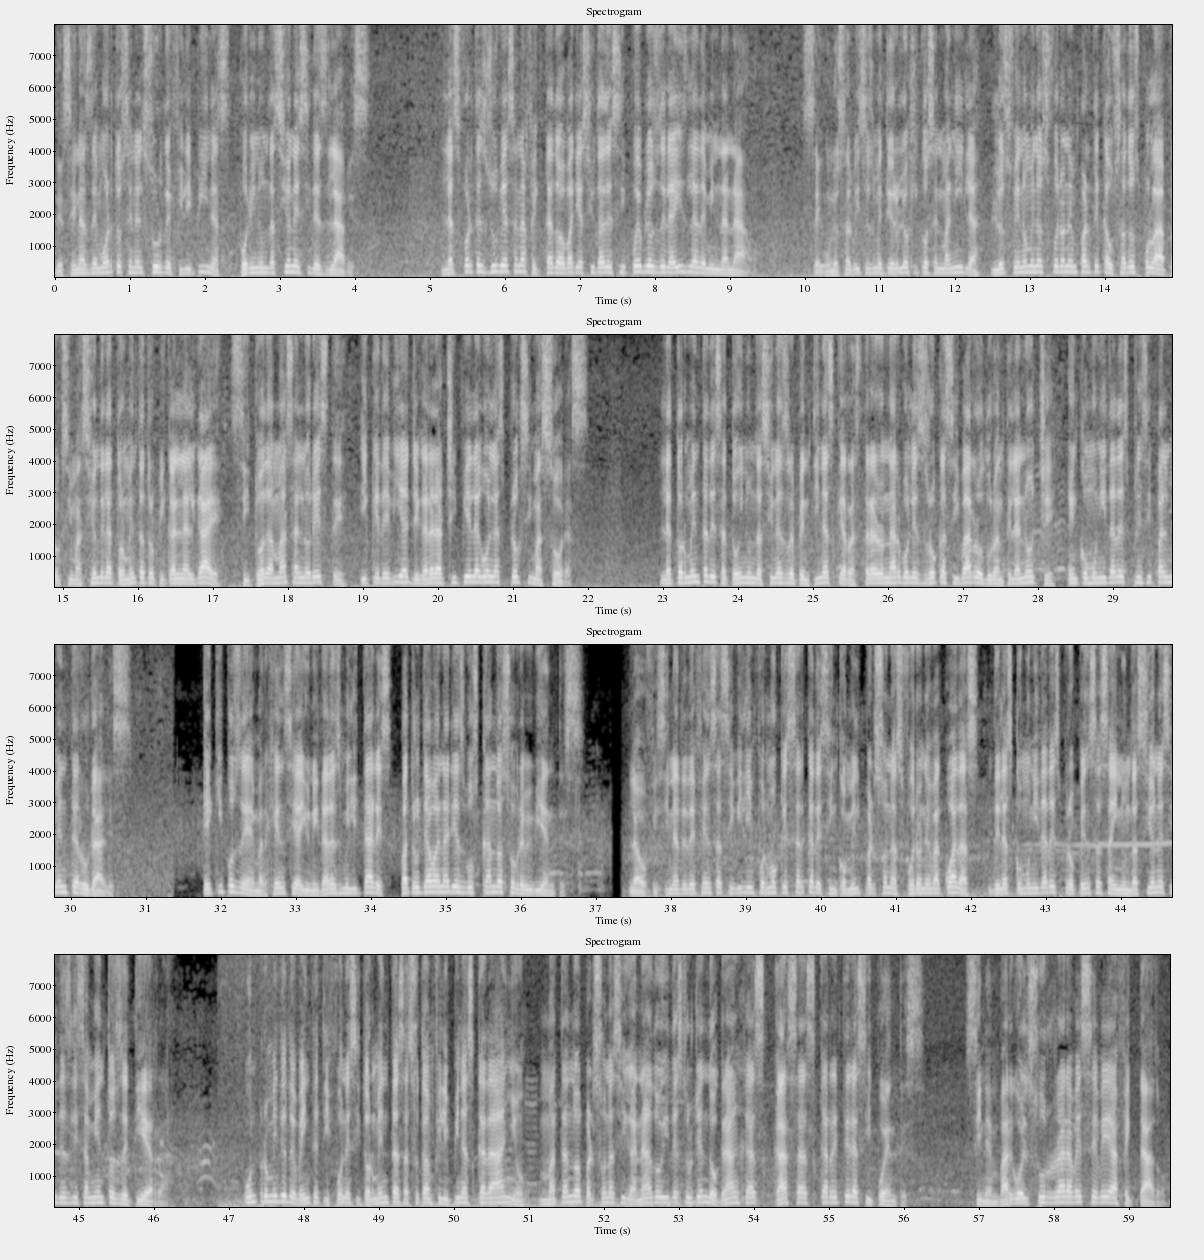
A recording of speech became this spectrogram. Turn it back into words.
Decenas de muertos en el sur de Filipinas por inundaciones y deslaves. Las fuertes lluvias han afectado a varias ciudades y pueblos de la isla de Mindanao. Según los servicios meteorológicos en Manila, los fenómenos fueron en parte causados por la aproximación de la tormenta tropical Nalgae, situada más al noreste y que debía llegar al archipiélago en las próximas horas. La tormenta desató inundaciones repentinas que arrastraron árboles, rocas y barro durante la noche en comunidades principalmente rurales. Equipos de emergencia y unidades militares patrullaban áreas buscando a sobrevivientes. La Oficina de Defensa Civil informó que cerca de 5.000 personas fueron evacuadas de las comunidades propensas a inundaciones y deslizamientos de tierra. Un promedio de 20 tifones y tormentas azotan Filipinas cada año, matando a personas y ganado y destruyendo granjas, casas, carreteras y puentes. Sin embargo, el sur rara vez se ve afectado.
